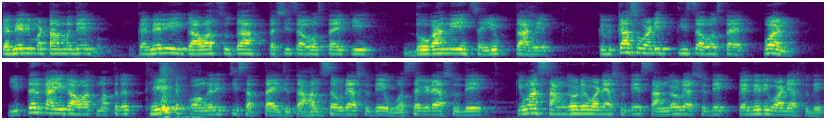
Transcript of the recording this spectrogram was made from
कनेरी मठामध्ये कनेरी गावात सुद्धा तशीच अवस्था आहे की दोघांनी संयुक्त आहे. विकासवाडी तीच अवस्था आहे. पण इतर काही गावात मात्र थेट काँग्रेसची सत्ता आहे. जिथं हलसवडे असू दे वसगडे असू दे किंवा सांगवडेवाडी असू दे सांगवडे असू दे कनेरीवाडी असू दे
